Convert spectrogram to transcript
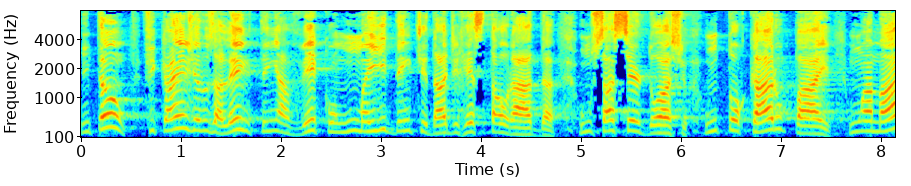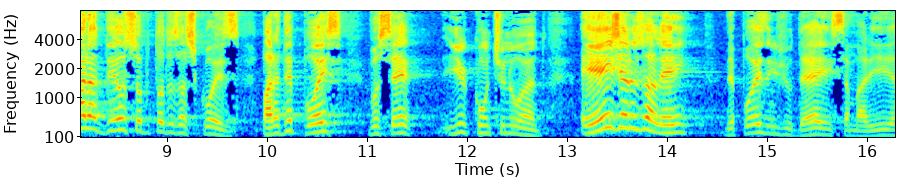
Então, ficar em Jerusalém tem a ver com uma identidade restaurada, um sacerdócio, um tocar o Pai, um amar a Deus sobre todas as coisas, para depois você ir continuando. Em Jerusalém, depois em Judéia e Samaria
